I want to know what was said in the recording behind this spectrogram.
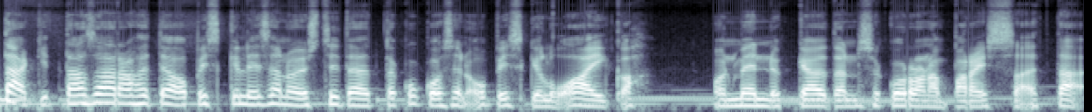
Tämäkin tämä sairaanhoitaja-opiskelija sanoi just sitä, että koko sen opiskeluaika on mennyt käytännössä koronan parissa, että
